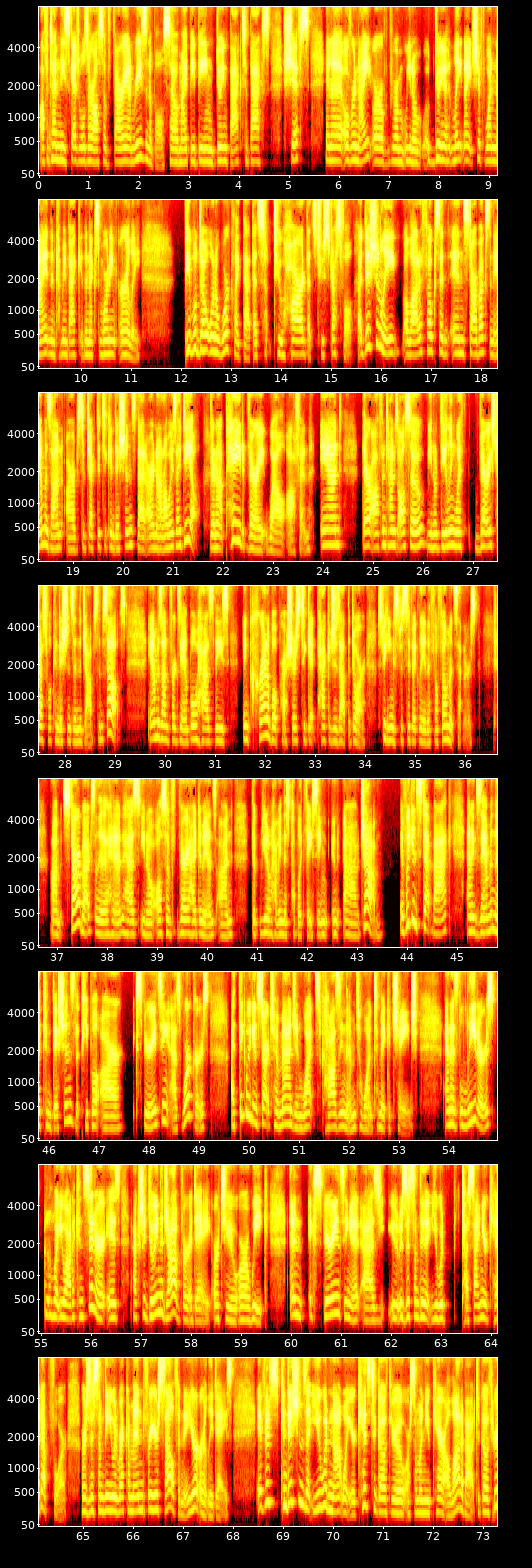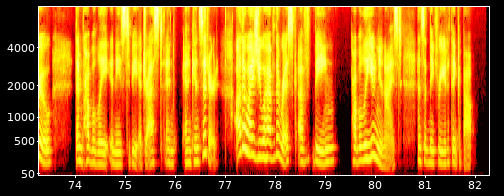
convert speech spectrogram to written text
Oftentimes, these schedules are also very unreasonable. So it might be being doing back to back shifts in a overnight or from, you know, doing a late night shift one night and then coming back the next morning early people don't want to work like that. That's too hard. That's too stressful. Additionally, a lot of folks in, in, Starbucks and Amazon are subjected to conditions that are not always ideal. They're not paid very well often. And they're oftentimes also, you know, dealing with very stressful conditions in the jobs themselves. Amazon, for example, has these incredible pressures to get packages out the door, speaking specifically in the fulfillment centers. Um, Starbucks, on the other hand, has you know also very high demands on the you know having this public facing uh, job. If we can step back and examine the conditions that people are experiencing as workers, I think we can start to imagine what's causing them to want to make a change. And as leaders, what you ought to consider is actually doing the job for a day or two or a week and experiencing it as is this something that you would to sign your kid up for? Or is this something you would recommend for yourself in your early days? If it's conditions that you would not want your kids to go through or someone you care a lot about to go through, then probably it needs to be addressed and, and considered. Otherwise, you have the risk of being probably unionized and something for you to think about.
